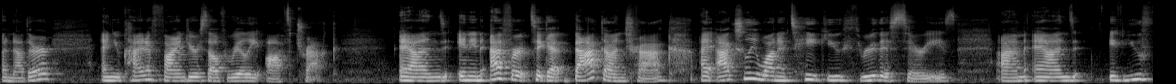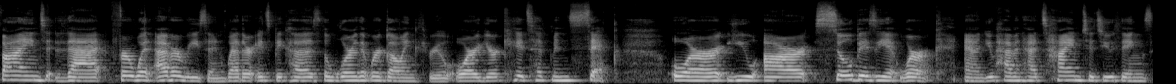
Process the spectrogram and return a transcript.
another, and you kind of find yourself really off track. And in an effort to get back on track, I actually want to take you through this series um, and if you find that for whatever reason, whether it's because the war that we're going through, or your kids have been sick, or you are so busy at work and you haven't had time to do things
